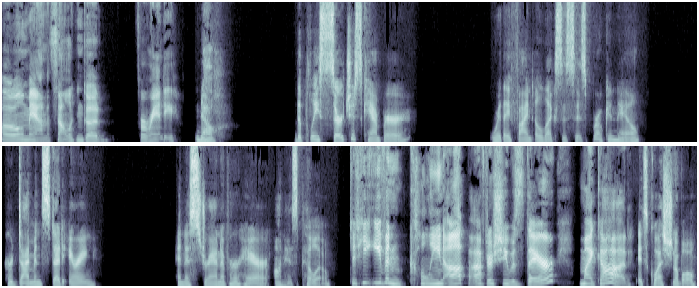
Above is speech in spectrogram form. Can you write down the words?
Oh man, it's not looking good for Randy. No. The police search his camper where they find Alexis's broken nail, her diamond stud earring, and a strand of her hair on his pillow. Did he even clean up after she was there? My God. It's questionable.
